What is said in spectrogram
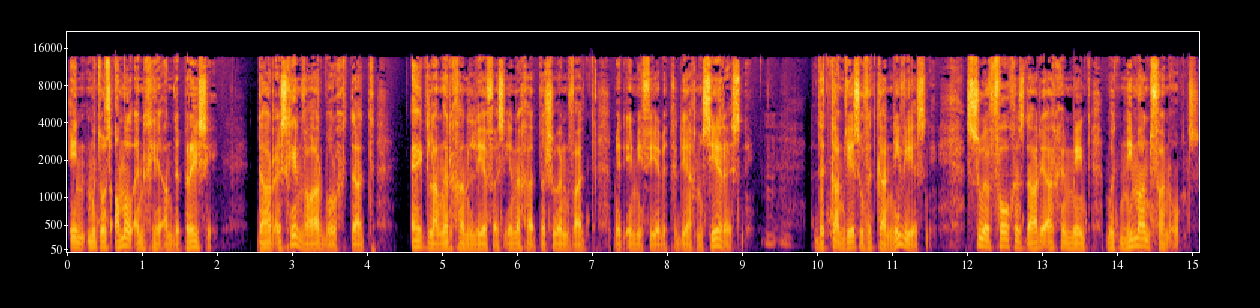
En moet ons almal ingee aan depressie? Daar is geen waarborg dat ek langer gaan leef as enige persoon wat met HIV gediagnoseer is nie. Dit kan wees of dit kan nie wees nie. So volgens daardie argument moet niemand van ons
